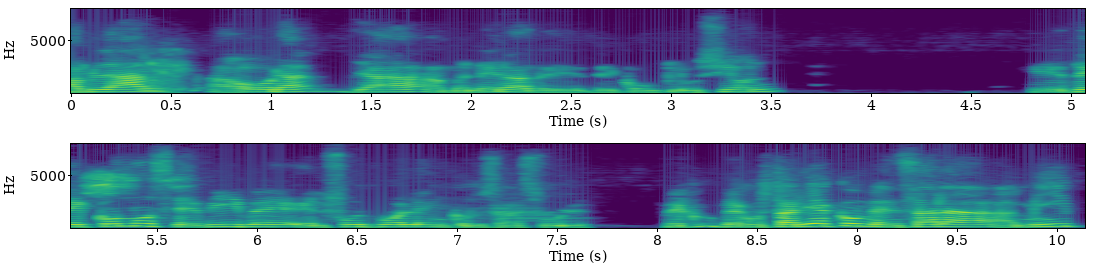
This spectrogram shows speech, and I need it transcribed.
hablar ahora, ya a manera de, conclusión, eh, de cómo se vive el fútbol en Cruz Azul. Me, gustaría comenzar a, mí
